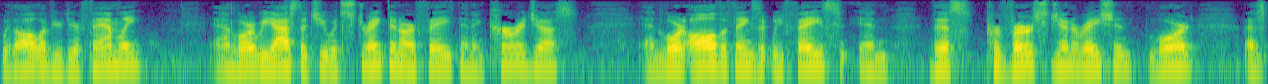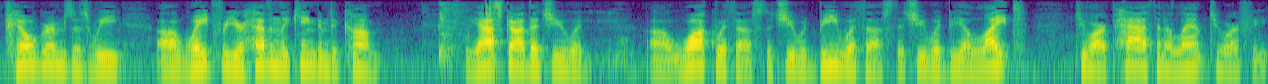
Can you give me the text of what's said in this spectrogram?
with all of your dear family. And Lord, we ask that you would strengthen our faith and encourage us. And Lord, all the things that we face in this perverse generation, Lord, as pilgrims, as we uh, wait for your heavenly kingdom to come, we ask God that you would uh, walk with us, that you would be with us, that you would be a light to our path and a lamp to our feet.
